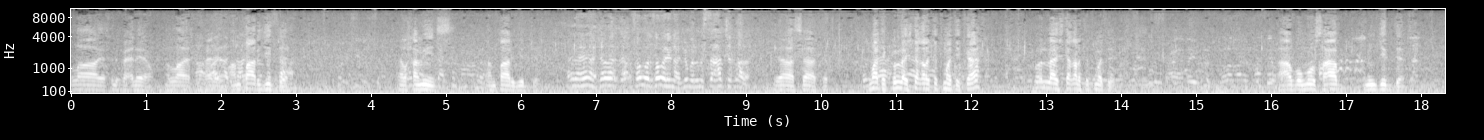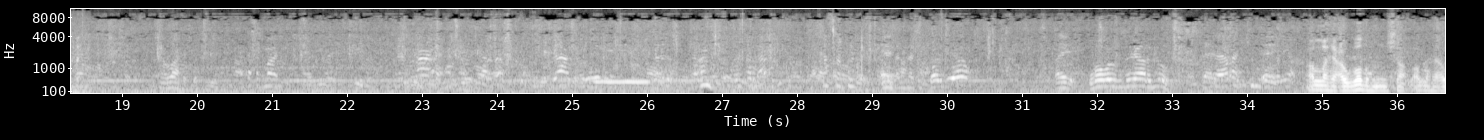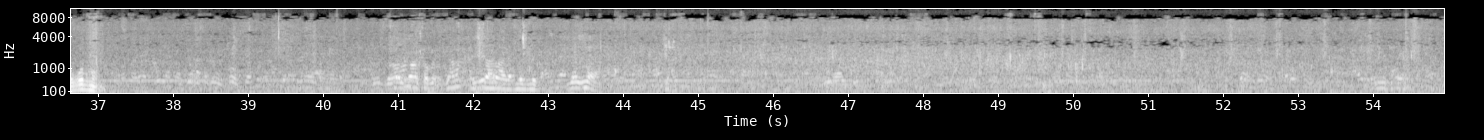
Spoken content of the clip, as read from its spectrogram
الله يخلف عليهم الله يخلف عليهم. أمطار جدا الخميس. أمطار جدا هنا هنا صور صور هنا. شوف المساحات شغالة. يا ساتر. أوتوماتيك كلها اشتغلت أوتوماتيك ها؟ كلها اشتغلت أوتوماتيك. أبو مصعب من جدة. واحد الله يعوضهم إن شاء الله الله يعوضهم. Thank you.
